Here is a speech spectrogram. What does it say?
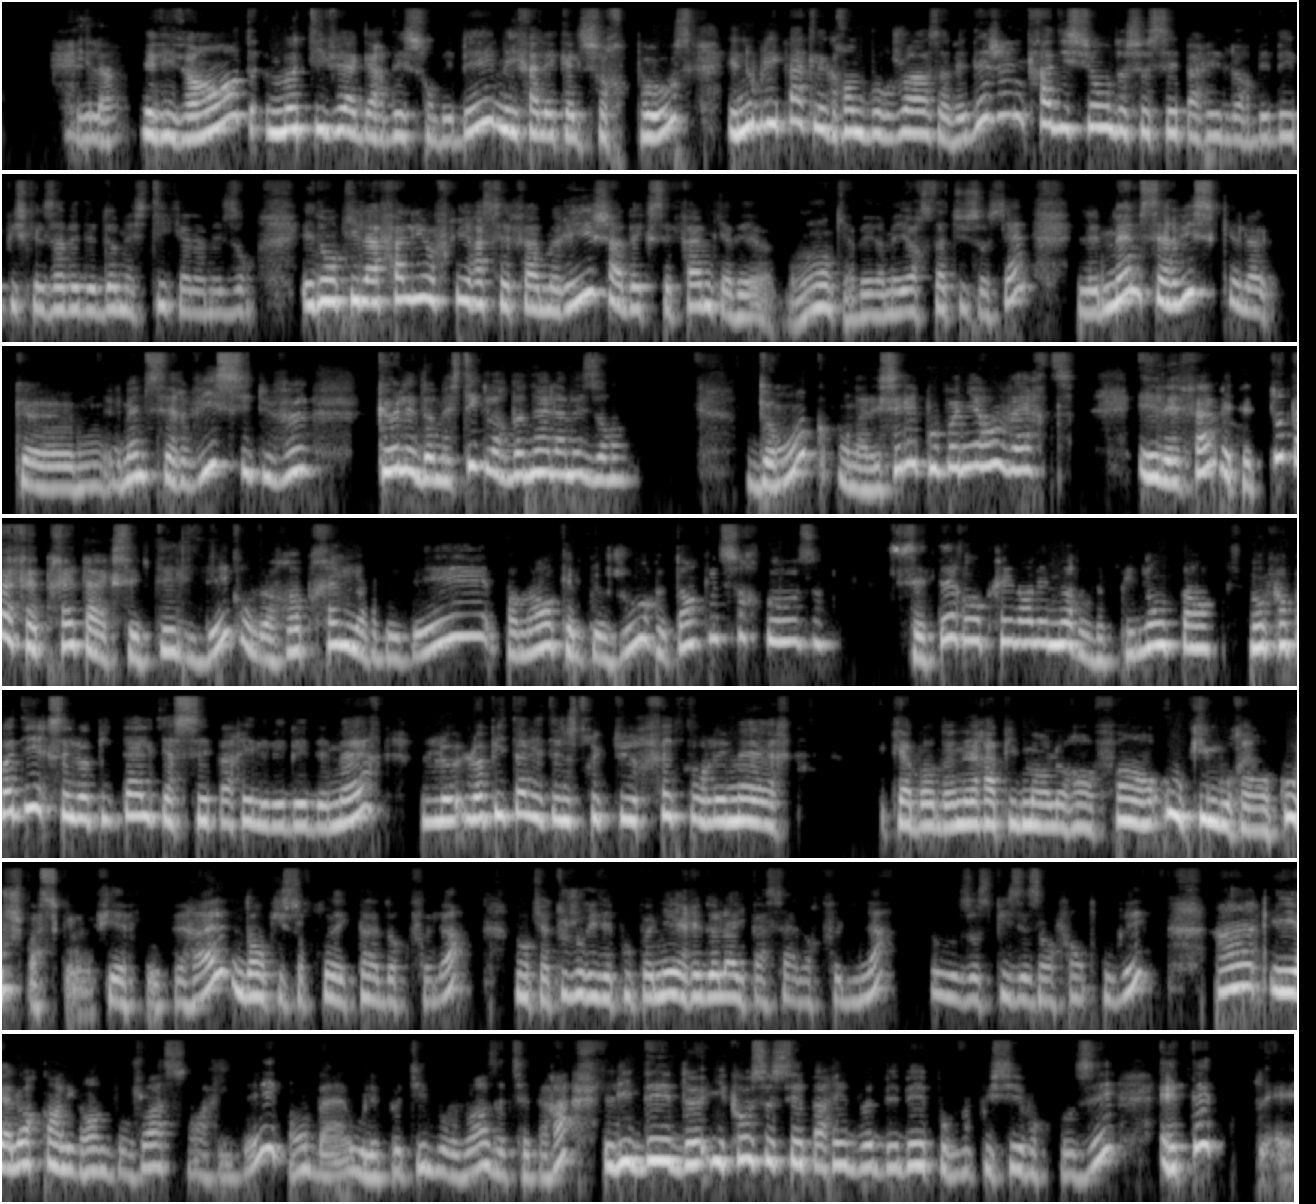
Et là. Vivante, motivée à garder son bébé, mais il fallait qu'elle se repose. Et n'oublie pas que les grandes bourgeoises avaient déjà une tradition de se séparer de leur bébé, puisqu'elles avaient des domestiques à la maison. Et donc, il a fallu offrir à ces femmes riches, avec ces femmes qui avaient, bon, qui avaient le meilleur statut social, les mêmes services, que, que les mêmes services, si tu veux, que les domestiques leur donnaient à la maison. Donc, on a laissé les pouponnières ouvertes. Et les femmes étaient tout à fait prêtes à accepter l'idée qu'on leur reprenne leur bébé pendant quelques jours, le temps qu'elles se reposent. C'était rentré dans les mœurs depuis longtemps. Donc, il ne faut pas dire que c'est l'hôpital qui a séparé les bébés des mères. L'hôpital était une structure faite pour les mères qui abandonnaient rapidement leur enfant ou qui mouraient en couche parce que fièvre opérale. Donc, ils se retrouvaient avec plein d'orphelins. Donc, il y a toujours eu des pouponnières et de là, ils passaient à l'orphelinat aux hospices des enfants trouvés. Hein, et alors, quand les grandes bourgeoises sont arrivées, bon, ben, ou les petites bourgeoises, etc., l'idée de il faut se séparer de votre bébé pour que vous puissiez vous reposer était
